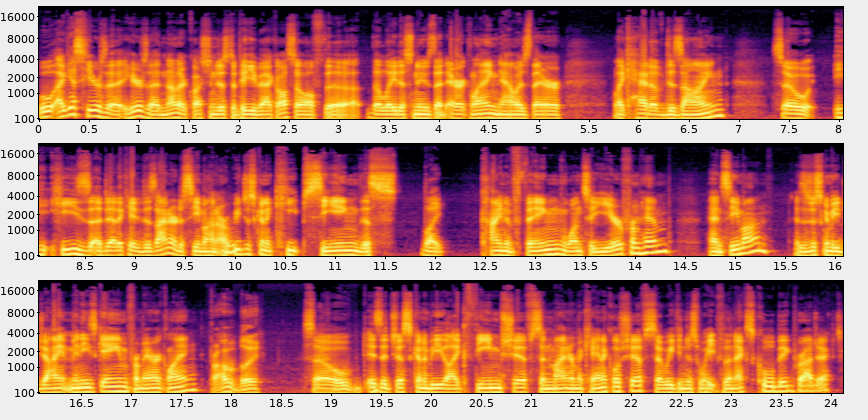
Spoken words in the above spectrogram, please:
Well, I guess here's a here's another question just to piggyback also off the the latest news that Eric Lang now is their like head of design. So he's a dedicated designer to CMON, Are we just going to keep seeing this like kind of thing once a year from him and CMON? Is it just going to be giant minis game from Eric Lang? Probably. So is it just going to be like theme shifts and minor mechanical shifts so we can just wait for the next cool big project?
